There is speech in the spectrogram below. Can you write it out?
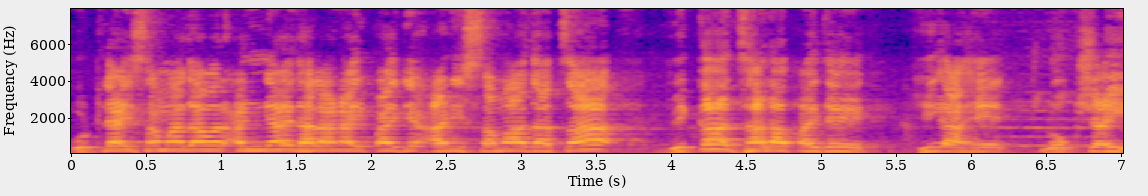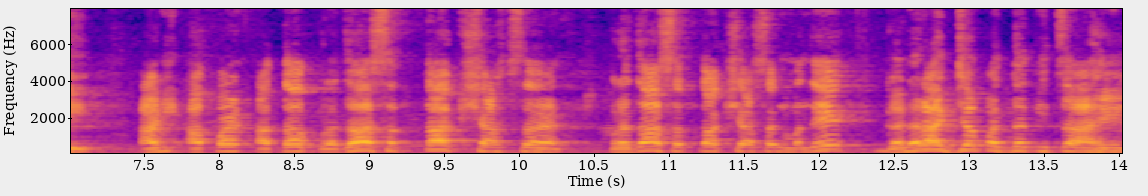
कुठल्याही समाजावर अन्याय झाला नाही पाहिजे आणि समाजाचा विकास झाला पाहिजे ही आहे लोकशाही. आणि आपण आता प्रजासत्ताक शासन प्रजासत्ताक शासन म्हणजे गणराज्य पद्धतीचं आहे.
